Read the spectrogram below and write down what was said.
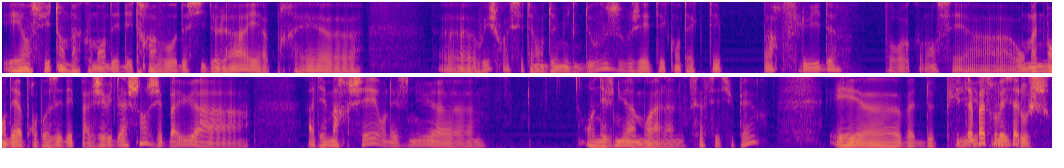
Et ensuite, on m'a commandé des travaux de ci, de là. Et après, euh, oui, je crois que c'était en 2012 où j'ai été contacté par Fluide pour euh, commencer à. On m'a demandé à proposer des pages. J'ai eu de la chance, j'ai pas eu à, à démarcher. On est venu, euh, on est venu à moi là, donc ça c'est super. Et euh, bah, depuis. T'as pas trouvé ça louche?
